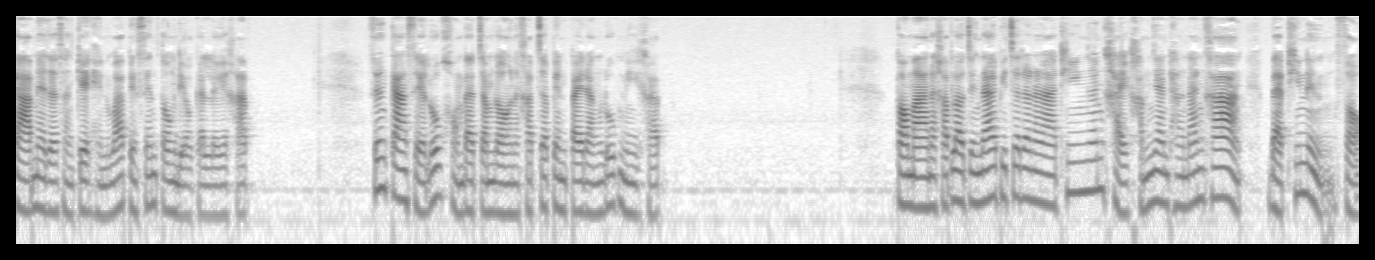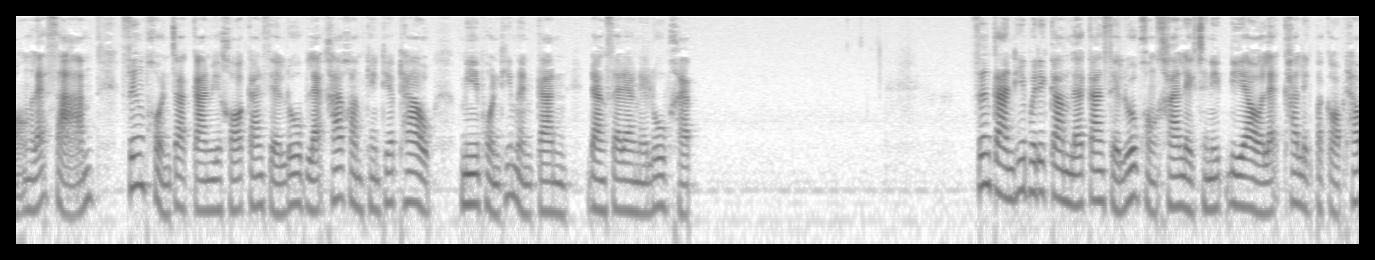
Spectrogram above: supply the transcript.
กราฟเนี่ยจะสังเกตเห็นว่าเป็นเส้นตรงเดียวกันเลยครับ ซึ่งการเสียรูปของแบบจำลองนะครับ จะเป็นไปดังรูปนี้ครับ ต่อมานะครับเราจึงได้พิจารณาที่เงื่อนไขค้ำยันทางด้านข้าง แบบที่ 1 2 และ 3 ซึ่งผลจากการวิเคราะห์การเสียรูปและค่าความเคียงเทียบเท่า มีผลที่เหมือนกันดังแสดงในรูปครับ ซึ่งการที่พฤติกรรมและการเสียรูปของคานเหล็กชนิดเดียว และคานเหล็กประกอบเท่า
